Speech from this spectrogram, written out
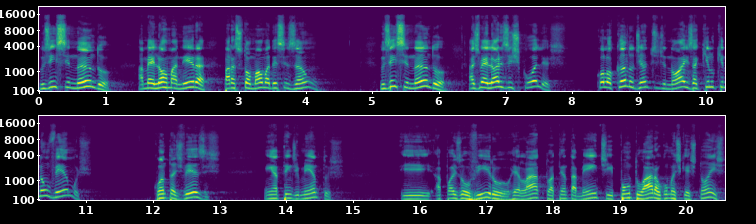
nos ensinando a melhor maneira para se tomar uma decisão, nos ensinando as melhores escolhas, colocando diante de nós aquilo que não vemos. Quantas vezes, em atendimentos, e após ouvir o relato atentamente e pontuar algumas questões,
